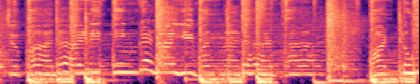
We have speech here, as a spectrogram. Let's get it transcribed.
പാലാഴി തിങ്കളായി വന്ന രാധ പാട്ടും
